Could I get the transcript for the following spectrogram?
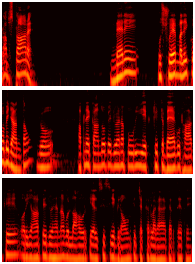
और आप स्टार हैं। मैंने उस शुएब मलिक को भी जानता हूँ, जो अपने कांधों पे जो है ना पूरी एक किट बैग उठा के और यहाँ पे जो है ना वो लाहौर के एलसीसी ग्राउंड के चक्कर लगाया करते थे।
